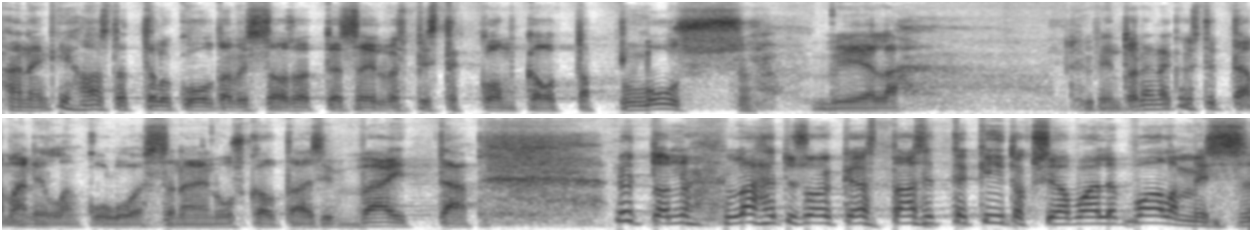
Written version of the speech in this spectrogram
Hänenkin haastattelu kuultavissa osoitteessa ilves.com kautta plus vielä hyvin todennäköisesti tämän illan kuluessa, näin uskaltaisin väittää. Nyt on lähetys oikeastaan sitten kiitoksia vaille valmis.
